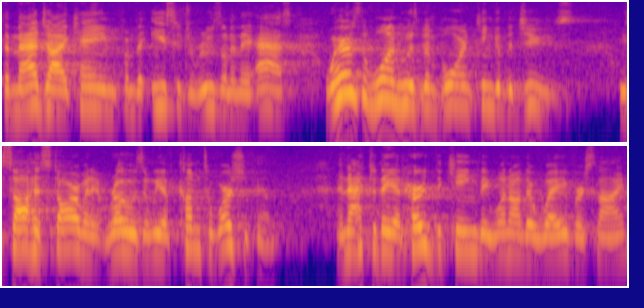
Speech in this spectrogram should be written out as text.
the Magi came from the east to Jerusalem and they asked, Where is the one who has been born King of the Jews? We saw his star when it rose and we have come to worship him. And after they had heard the king, they went on their way, verse 9.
